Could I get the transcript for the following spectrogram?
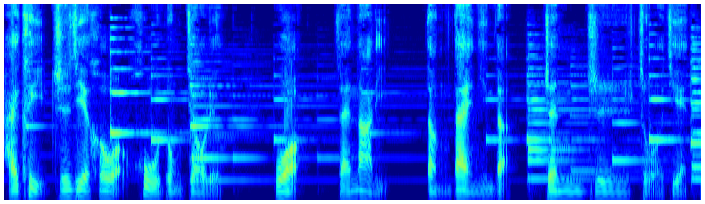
还可以直接和我互动交流。我在那里等待您的真知灼见。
